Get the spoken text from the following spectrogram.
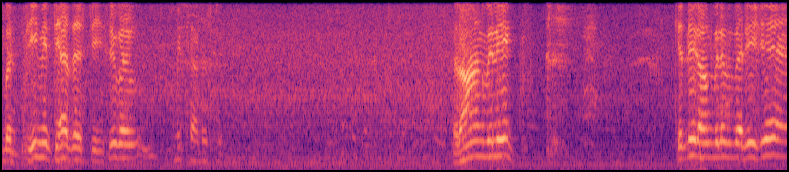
બધી મિથ્યા દ્રષ્ટિ. શું કહ્યું? મિથ્યા દ્રષ્ટિ. Wrong belief. કેટલી રોંગ બિલીફ બેઠી છે.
